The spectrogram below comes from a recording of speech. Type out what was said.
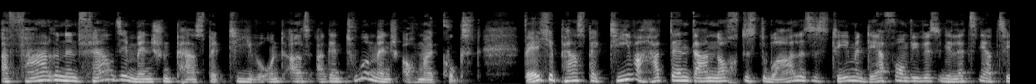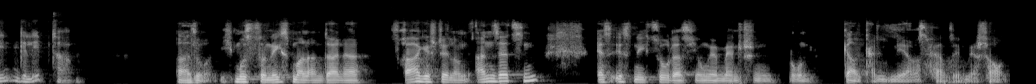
erfahrenen Fernsehmenschenperspektive und als Agenturmensch auch mal guckst, welche Perspektive hat denn da noch das duale System in der Form, wie wir es in den letzten Jahrzehnten gelebt haben? Also, ich muss zunächst mal an deiner Fragestellung ansetzen. Es ist nicht so, dass junge Menschen nun gar kein lineares Fernsehen mehr schauen.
